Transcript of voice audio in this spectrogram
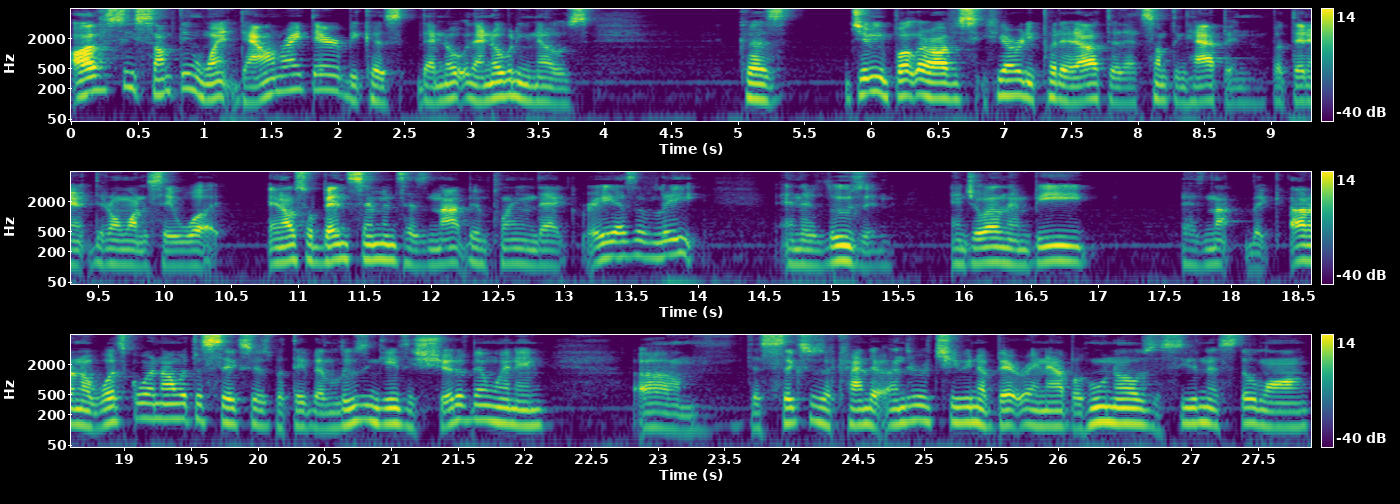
Obviously, something went down right there because that no that nobody knows. Because Jimmy Butler obviously he already put it out there that something happened, but they don't they don't want to say what. And also Ben Simmons has not been playing that great as of late, and they're losing and Joel Embiid has not like I don't know what's going on with the Sixers, but they've been losing games they should have been winning. Um, the Sixers are kind of underachieving a bit right now, but who knows? The season is still long.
